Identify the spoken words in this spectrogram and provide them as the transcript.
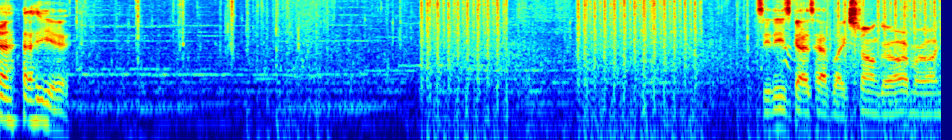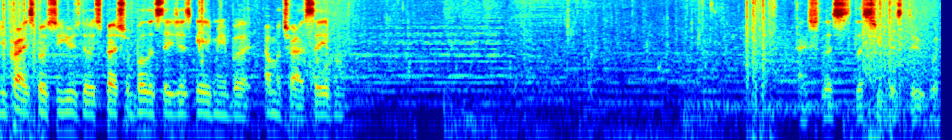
yeah. See, these guys have like stronger armor on. You're probably supposed to use those special bullets they just gave me, but I'm gonna try to save them. Actually, let's let's shoot this dude with.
